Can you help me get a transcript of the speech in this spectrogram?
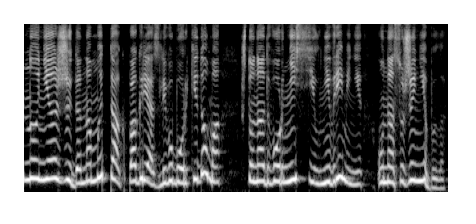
но неожиданно мы так погрязли в уборке дома, что на двор ни сил, ни времени у нас уже не было».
